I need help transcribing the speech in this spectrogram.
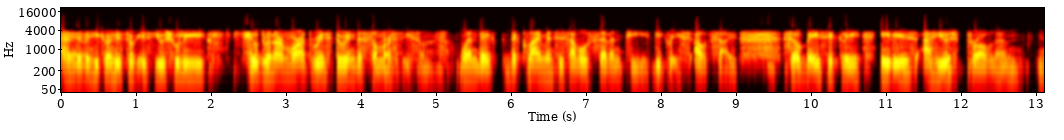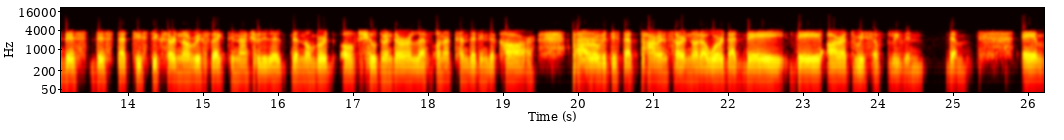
and the vehicular history is usually children are more at risk during the summer seasons when the the climate is about 70 degrees outside. So basically, it is a huge problem. This the statistics are not reflecting actually the, the number of children that are left unattended in the car. Part of it is that parents are not aware that they they are at risk of leaving them. Um,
